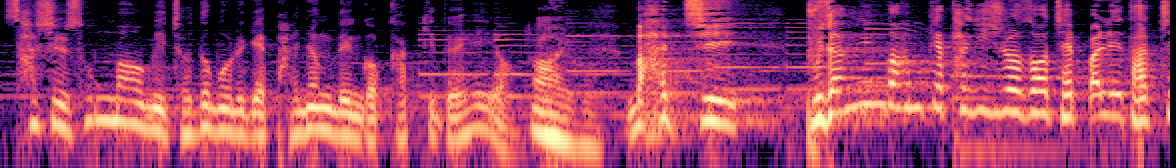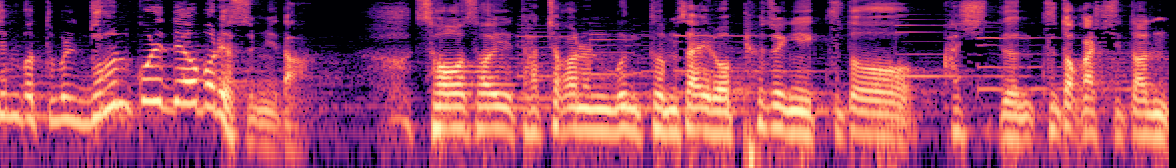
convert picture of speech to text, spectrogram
사실 속마음이 저도 모르게 반영된 것 같기도 해요. 아이고. 마치 부장님과 함께 타기 싫어서 재빨리 닫힌 버튼을 누른 꼴이 되어버렸습니다. 서서히 닫혀가는 문틈 사이로 표정이 굳어가시던 굳어가시던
